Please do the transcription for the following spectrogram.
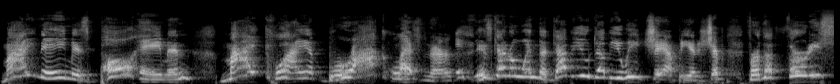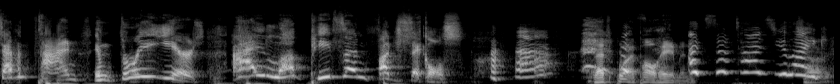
My name is Paul Heyman. My client Brock Lesnar It's- is going to win the WWE Championship for the 37th time in three years. I love pizza and fudge sickles. That's by Paul Heyman. And sometimes you like, Sorry.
